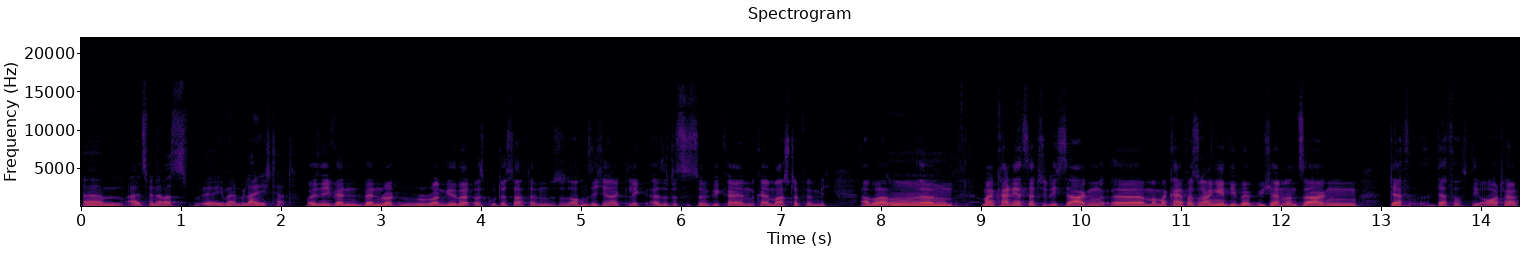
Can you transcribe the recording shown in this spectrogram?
ähm, als wenn er was äh, jemanden beleidigt hat. Weiß nicht, wenn, wenn Ron, Ron Gilbert was Gutes sagt, dann ist das auch ein sicherer Klick. Also das ist irgendwie kein, kein Maßstab für mich. Aber ähm, man kann jetzt natürlich sagen, äh, man, man kann einfach so rangehen wie bei Büchern und sagen, Death, Death of the Author.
